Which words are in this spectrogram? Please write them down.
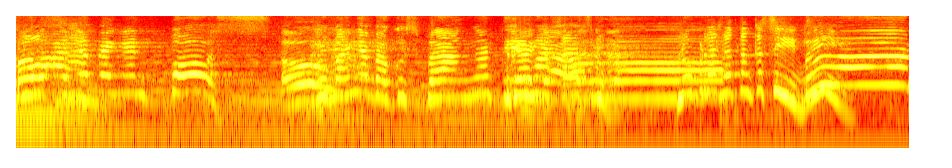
ngos-ngosan. pengen post. Rumahnya bagus banget ya. Terima ya kasih. Allah. Belum pernah datang ke sini. Belum,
